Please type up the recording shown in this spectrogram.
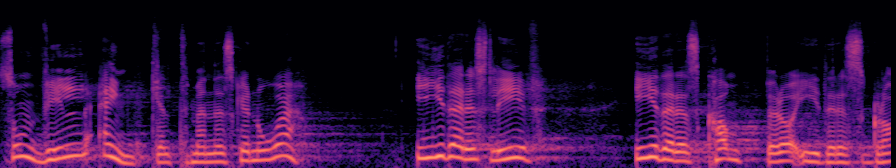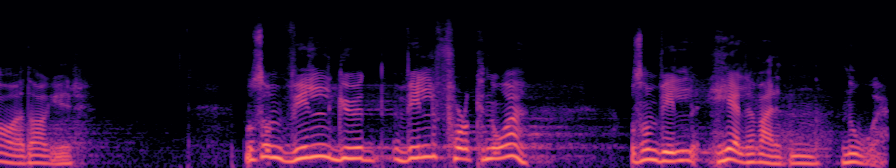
Som vil enkeltmennesker noe i deres liv, i deres kamper og i deres glade dager. Noe som vil Gud, vil folk noe, og som vil hele verden noe.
